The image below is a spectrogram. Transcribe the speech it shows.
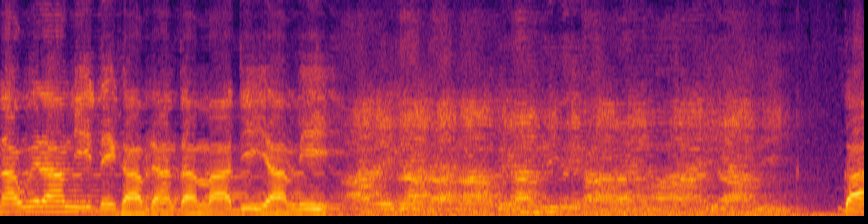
နာဝေရာမိသိခာပဒံတမ္မာတိယာမိအာဒိနာဒါနာဝေရာမိသိခာပဒံတမ္မာတိယာမိကာ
